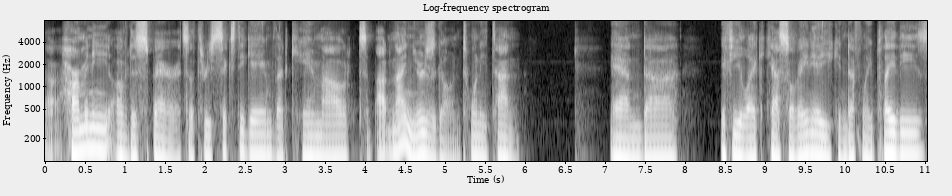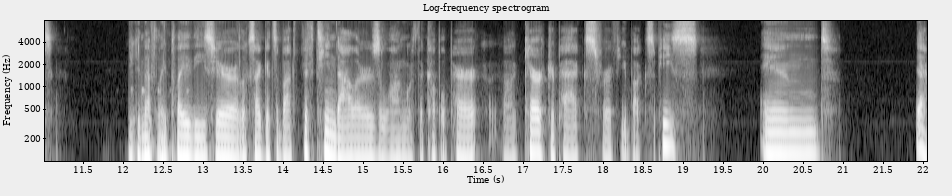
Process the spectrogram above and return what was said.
uh, Harmony of Despair. It's a 360 game that came out about nine years ago in 2010. And uh, if you like Castlevania, you can definitely play these you can definitely play these here. It looks like it's about $15 along with a couple pair, uh, character packs for a few bucks a piece. And yeah,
